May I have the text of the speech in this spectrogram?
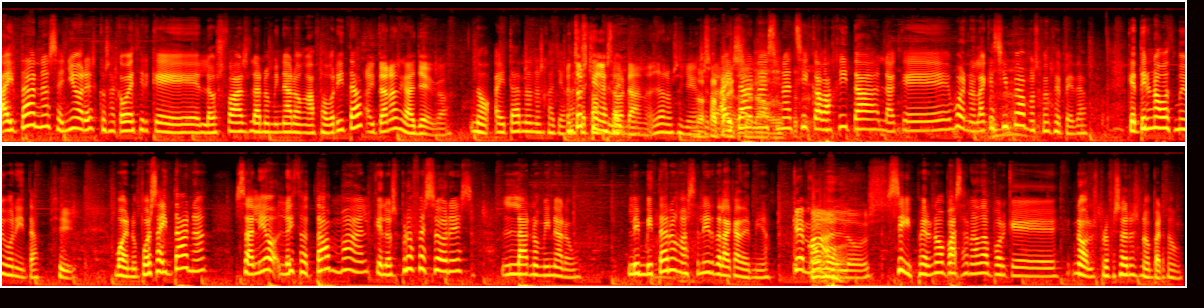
Aitana, señores, que os acabo de decir que los fans la nominaron a favorita. Aitana es gallega. No, Aitana no es gallega. Entonces, ¿quién es. Aitana? Ya no sé quién Nos es Aitana. Aitana es una chica bajita, la que, bueno, la que shipeamos con Cepeda, que tiene una voz muy bonita. Sí. Bueno, pues Aitana salió, lo hizo tan mal que los profesores la nominaron. Le invitaron a salir de la academia. ¡Qué malos! Sí, pero no pasa nada porque. No, los profesores no, perdón.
